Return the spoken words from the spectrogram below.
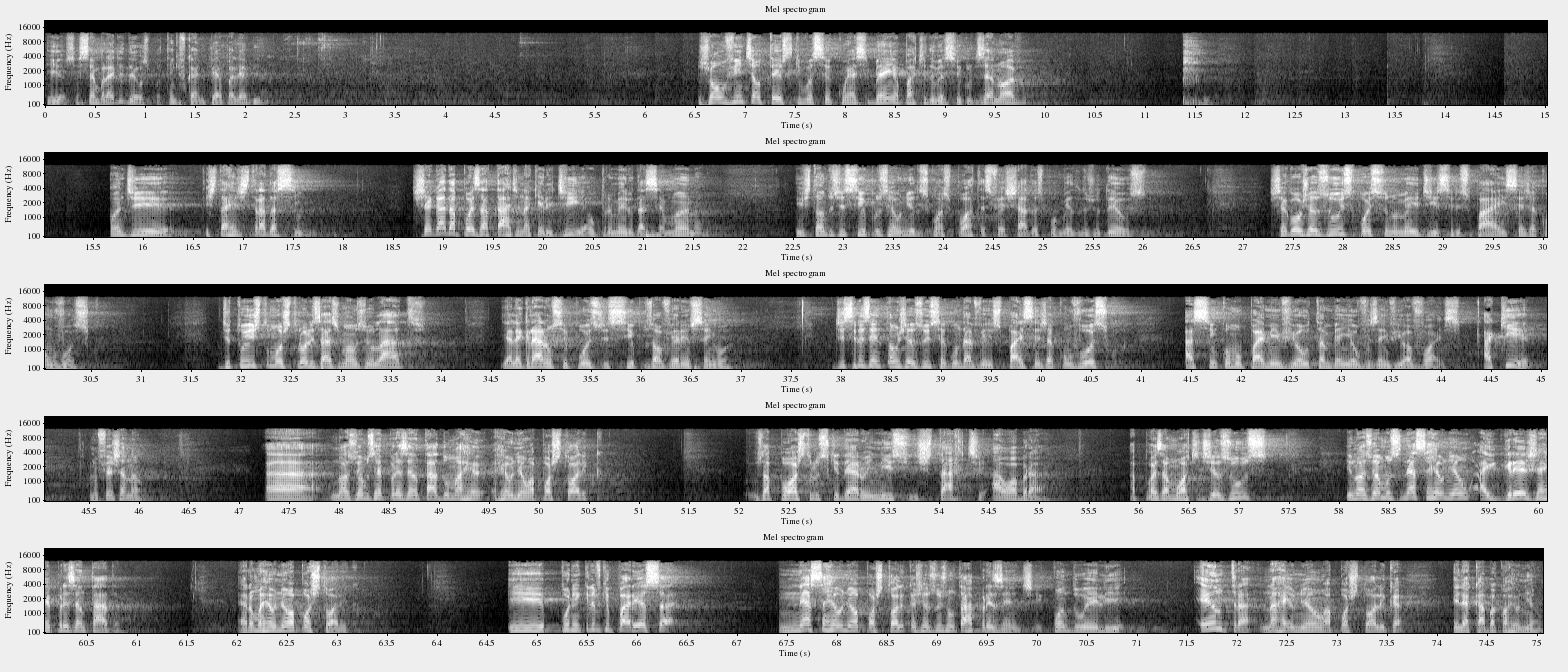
Isso, Assembleia de Deus, pô, tem que ficar em pé para ler a Bíblia. João 20 é o texto que você conhece bem, a partir do versículo 19. Onde está registrado assim: Chegada após a tarde naquele dia, o primeiro da semana, estando os discípulos reunidos com as portas fechadas por medo dos judeus, chegou Jesus, pôs-se no meio e disse-lhes: Pai, seja convosco. Dito isto, mostrou-lhes as mãos e o lado, e alegraram-se, pois, os discípulos ao verem o Senhor. Disse-lhes então Jesus segunda vez: Pai, seja convosco, assim como o Pai me enviou, também eu vos envio a vós. Aqui, não fecha não. Ah, nós vemos representado uma reunião apostólica os apóstolos que deram início, start à obra após a morte de Jesus, e nós vemos nessa reunião a igreja representada. Era uma reunião apostólica. E por incrível que pareça, nessa reunião apostólica Jesus não estava presente. E quando ele entra na reunião apostólica, ele acaba com a reunião.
